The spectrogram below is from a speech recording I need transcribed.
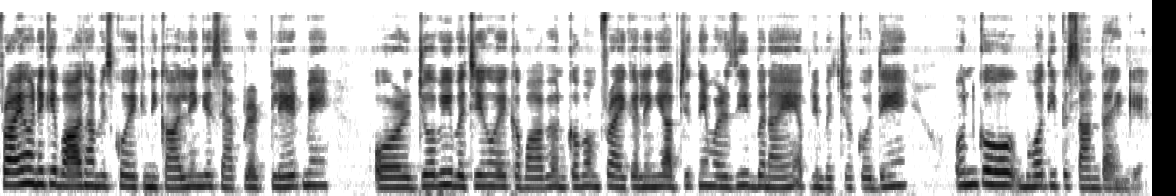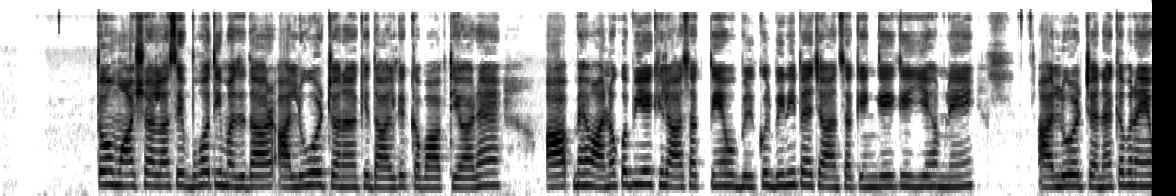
फ्राई होने के बाद हम इसको एक निकाल लेंगे सेपरेट प्लेट में और जो भी बचे हुए कबाब है उनको हम फ्राई कर लेंगे। आप जितने मर्ज़ी बनाएँ, अपने बच्चों को दें, उनको बहुत ही पसंद आएँगे। तो माशाल्लाह से बहुत ही मज़ेदार आलू और चना के दाल के कबाब तैयार हैं। आप मेहमानों को भी ये खिला सकते हैं, वो बिल्कुल भी नहीं पहचान सकेंगे कि ये हमने आलू और चना का बनाया,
